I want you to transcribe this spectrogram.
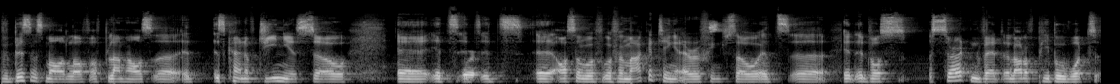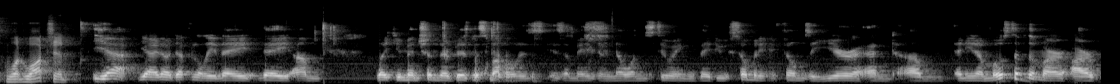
the business model of of Blumhouse uh, is kind of genius. So. Uh, it's, sure. it's it's uh, also with, with the marketing and everything. So it's uh, it, it was certain that a lot of people would would watch it. Yeah, yeah, I know definitely. They they um, like you mentioned, their business model is, is amazing. No one's doing. They do so many films a year, and um, and you know most of them are, are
